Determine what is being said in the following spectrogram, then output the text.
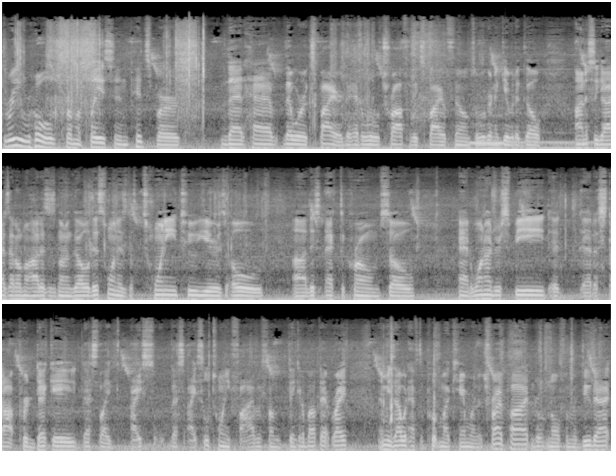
three rolls from a place in Pittsburgh that have that were expired. They had a little trough of expired film, so we're gonna give it a go. Honestly, guys, I don't know how this is gonna go. This one is 22 years old. Uh, this Ektachrome. So at 100 speed, at, at, a stop per decade, that's like ISO. That's ISO 25 if I'm thinking about that right. That means I would have to put my camera on a tripod. I don't know if I'm gonna do that.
